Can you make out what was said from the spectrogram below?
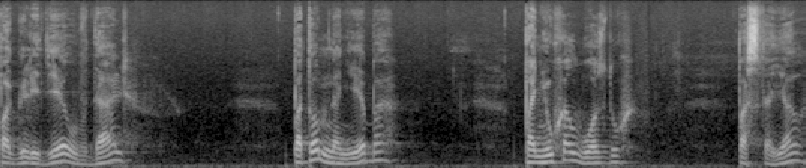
поглядел вдаль, потом на небо, понюхал воздух, постоял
